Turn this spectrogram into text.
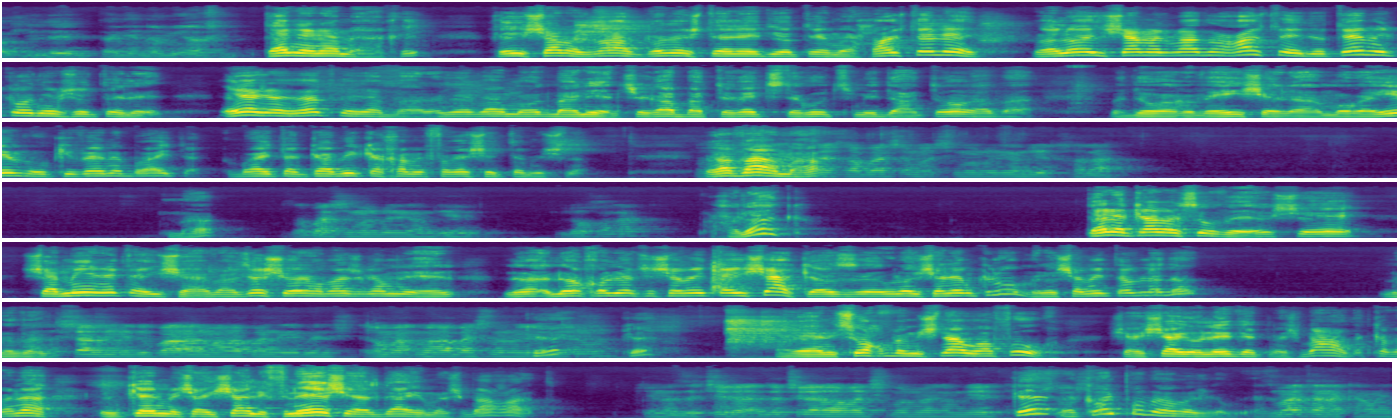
תניא נמי אחי. וכי אישה משבחת קודם שתלד יותר מאחר שתלד, ולא אישה משבחת מאחר שתלד יותר מקודם שתלד. אלא שזאת כזה הבעל, זה דבר מאוד מעניין, שרבא תרץ תירוץ מדעתו, רבא בדור הרביעי של האמוראים, והוא כיוון לברייתא. ברייתא גם היא ככה מפרשת את המשנה. רבא אמר, איך רבה שם שמעון בן גמליאל חלק? מה? רבה שמעון בן גמליאל לא חלק? חלק. תנא קמא סובר ששמין את האישה, ועל זה שואל רבש גמליאל, לא, לא יכול להיות ששמין את האישה, כי אז הוא לא ישלם כלום, אלא שמין את הוולדות. לא הבנתי. עכשיו זה מדובר על מה רבני רבן שמעון כן? כן. הרי הניסוח במשנה הוא הפוך, שהאישה יולדת משבחת, הכוונה, אם כן, שהאישה לפני שילדה היא משבחת. כן, אז זאת שאלה- לרבן שמעון בן גמליאל. כן. הכל פה ברבש גמליאל. אז מה תנא קמא?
